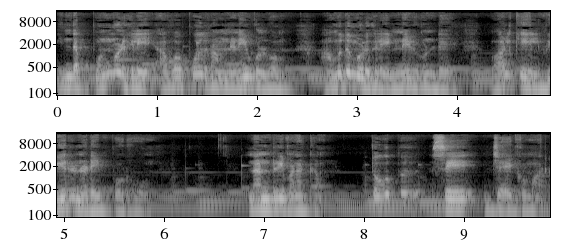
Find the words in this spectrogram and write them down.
இந்த பொன்மொழிகளை அவ்வப்போது நாம் நினைவு கொள்வோம். அமுதமொழிகளை நினைவு கொண்டு வாழ்க்கையில் வீறு நடை போடுவோம். நன்றி வணக்கம். தொகுப்பு சே. ஜெயக்குமார்.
